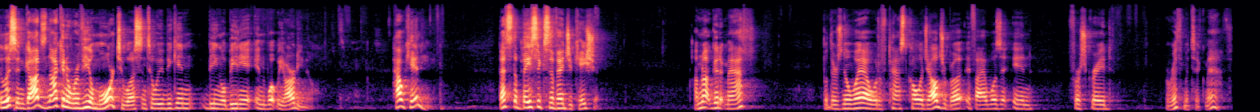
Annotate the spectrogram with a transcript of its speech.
listen, God's not going to reveal more to us until we begin being obedient in what we already know. How can He? That's the basics of education. I'm not good at math, but there's no way I would have passed college algebra if I wasn't in first grade arithmetic math.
